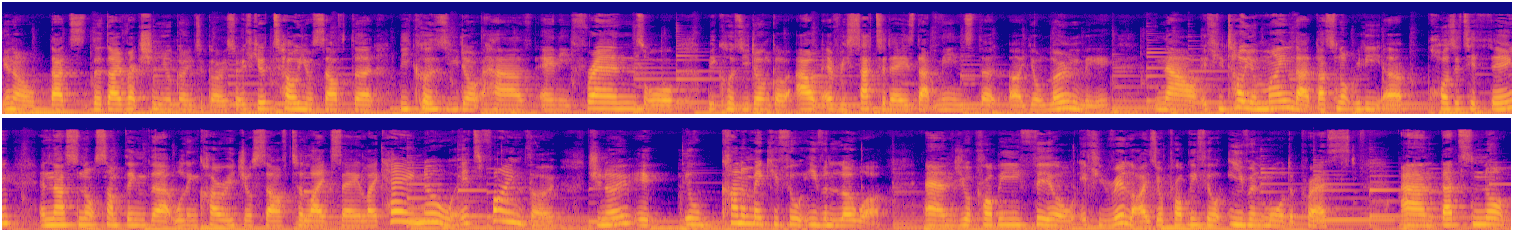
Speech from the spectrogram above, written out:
you know, that's the direction you're going to go. So if you tell yourself that because you don't have any friends or because you don't go out every Saturdays, that means that uh, you're lonely now, if you tell your mind that, that's not really a positive thing, and that's not something that will encourage yourself to like say like, "Hey, no, it's fine though." Do you know? It it'll kind of make you feel even lower, and you'll probably feel, if you realize, you'll probably feel even more depressed, and that's not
